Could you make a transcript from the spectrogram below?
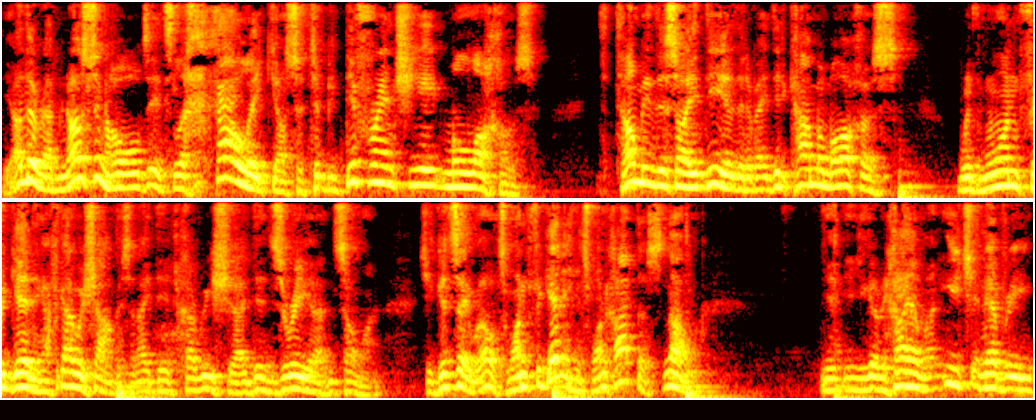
The other Reb Nosson holds it's lechalik yosa to be differentiate malachos. To tell me this idea that if I did kama malachos with one forgetting, I forgot it was Shabbos, and I did charisha, I did zriya, and so on. So you could say, well, it's one forgetting, it's one chatas. No, you, are going to be chayam on each and every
